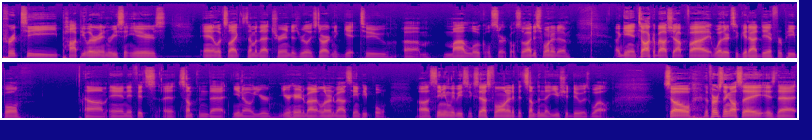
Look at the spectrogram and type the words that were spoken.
pretty popular in recent years, and it looks like some of that trend is really starting to get to um, my local circle. So I just wanted to, again, talk about Shopify, whether it's a good idea for people um, and if it's uh, something that you know you're you're hearing about it, learning about, seeing people uh, seemingly be successful on it, if it's something that you should do as well. So the first thing I'll say is that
